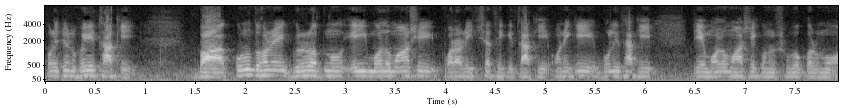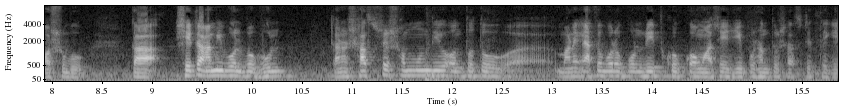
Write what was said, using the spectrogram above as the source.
প্রয়োজন হয়ে থাকে, বা কোনো ধরনের গৃহরত্ন এই মলমাসে পড়ার ইচ্ছা থেকে থাকে, অনেকে বলে থাকে যে মলমাসে কোনো শুভকর্ম অশুভ। তা সেটা আমি বলব ভুল। কারণ শাস্ত্রের সম্বন্ধীয় অন্তত মানে এত বড় পণ্ডিত খুব কম আছে যে প্রশান্ত শাস্ত্রের থেকে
